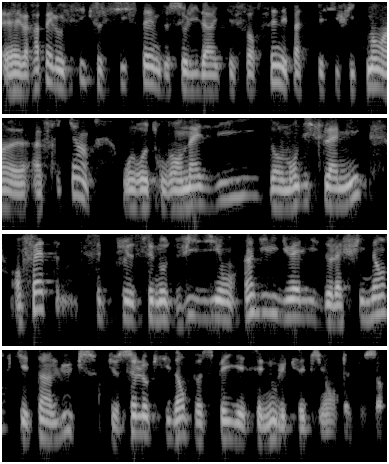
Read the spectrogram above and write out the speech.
Elle rappelle aussi que ce système de solidarité forcée n'est pas spécifiquement africain. On le retrouve en Asie, dans le monde islamique. En fait, c'est notre vision individualiste de la finance qui est un luxe que seul l'Occident peut se payer. C'est nous l'exception, en quelque sorte.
